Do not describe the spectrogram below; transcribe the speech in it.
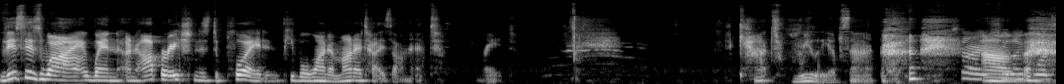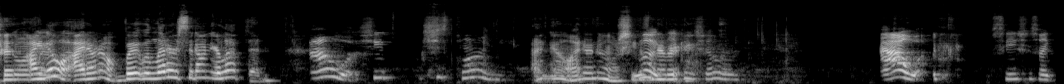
this is why when an operation is deployed and people want to monetize on it, right? The cat's really upset. Sorry, she Um, like wants to on I know. I don't know, but let her sit on your lap then. Ow, she she's clawing me. I know, I don't know. She was Look, never. you can show her. Ow! See, she's like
